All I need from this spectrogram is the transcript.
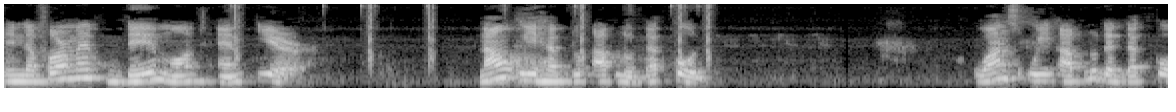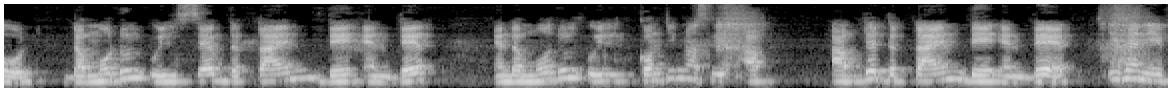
in the format day, month and year. Now we have to upload the code. Once we uploaded the code, the module will save the time, day and date and the module will continuously up, update the time, day and date even if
